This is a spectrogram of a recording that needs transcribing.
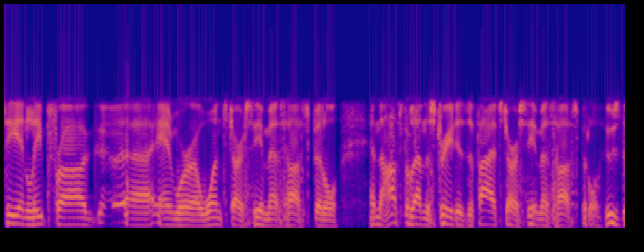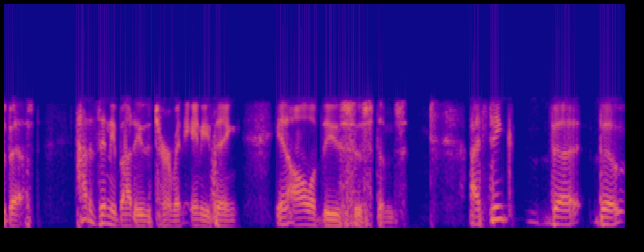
C in Leapfrog, uh, and we're a one star CMS hospital, and the hospital down the street is a five star CMS hospital. Who's the best? How does anybody determine anything in all of these systems? I think the the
